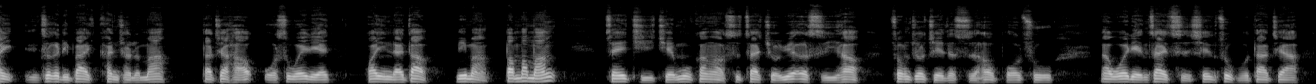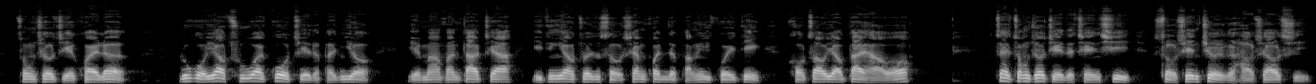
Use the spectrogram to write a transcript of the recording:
嗨，你这个礼拜看球了吗？大家好，我是威廉，欢迎来到立马帮帮忙。这一集节目刚好是在九月二十一号中秋节的时候播出。那威廉在此先祝福大家中秋节快乐。如果要出外过节的朋友，也麻烦大家一定要遵守相关的防疫规定，口罩要戴好哦。在中秋节的前夕，首先就有一个好消息，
